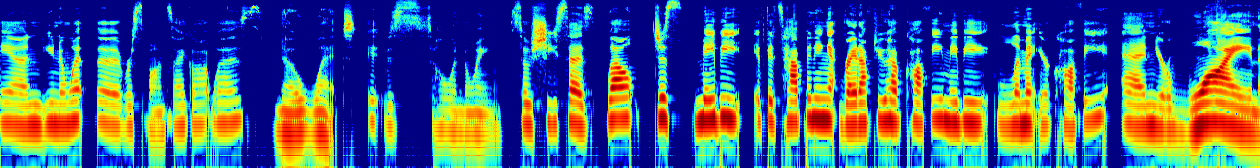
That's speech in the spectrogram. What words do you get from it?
And you know what the response I got was? No, what? It was so annoying. So she says, Well, just maybe if it's happening right after you have coffee, maybe limit your coffee and your wine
